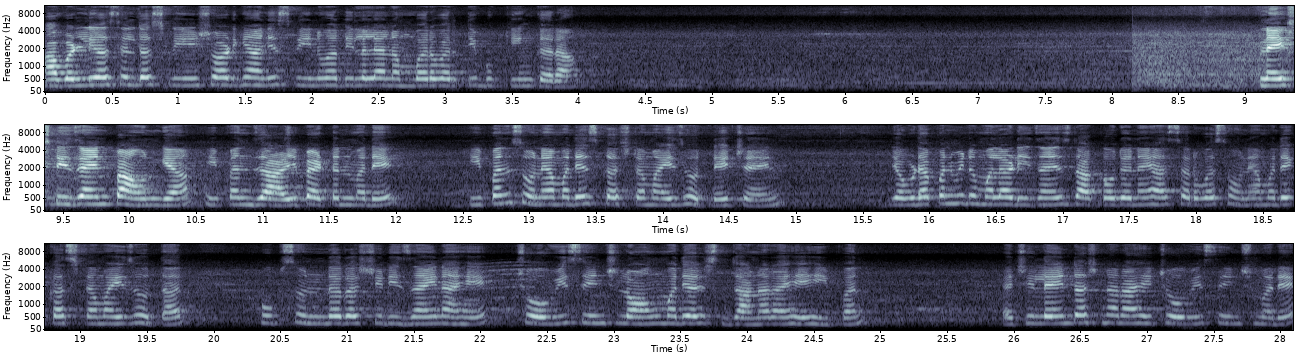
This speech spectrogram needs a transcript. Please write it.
आवडली असेल तर स्क्रीनशॉट घ्या आणि स्क्रीनवर दिलेल्या नंबरवरती बुकिंग करा. नेक्स्ट डिझाईन पाहून घ्या. ही पण जाळी पॅटर्नमध्ये ही पण सोन्यामध्येच कस्टमाइज होते चैन जेवढ्या पण मी तुम्हाला डिझाईन्स दाखवते ना ह्या सर्व सोन्यामध्ये कस्टमाइज होतात. खूप सुंदर अशी डिझाईन आहे. चोवीस इंच लॉंगमध्ये जाणार आहे ही पण. याची लेंथ असणार आहे चोवीस इंचमध्ये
